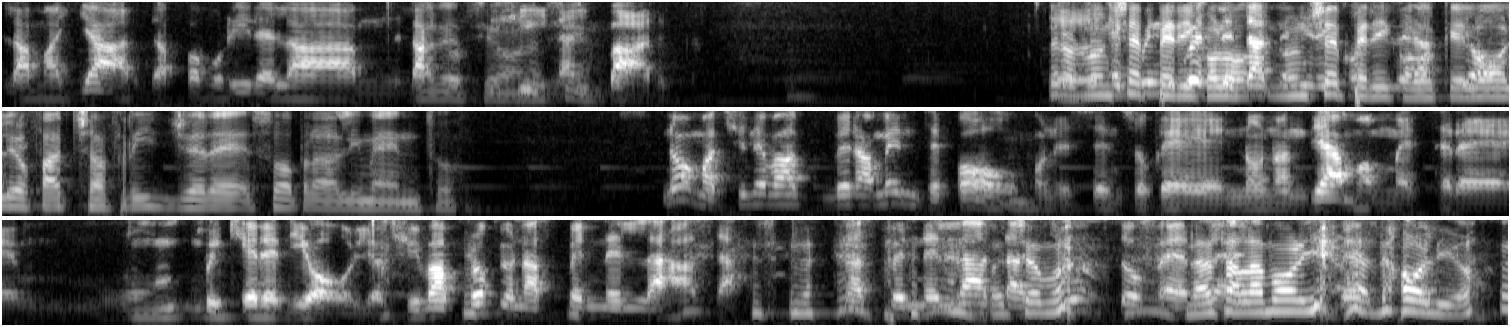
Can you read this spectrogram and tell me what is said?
la magliarda, a favorire la, la, la crosticina, sì. il bar. Però non c'è pericolo, non c'è pericolo che l'olio faccia friggere sopra l'alimento. No, ma ce ne va veramente poco, mm. nel senso che non andiamo a mettere un bicchiere di olio, ci va proprio una spennellata, una spennellata Facciamo giusto per... Una salamoia per... d'olio.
